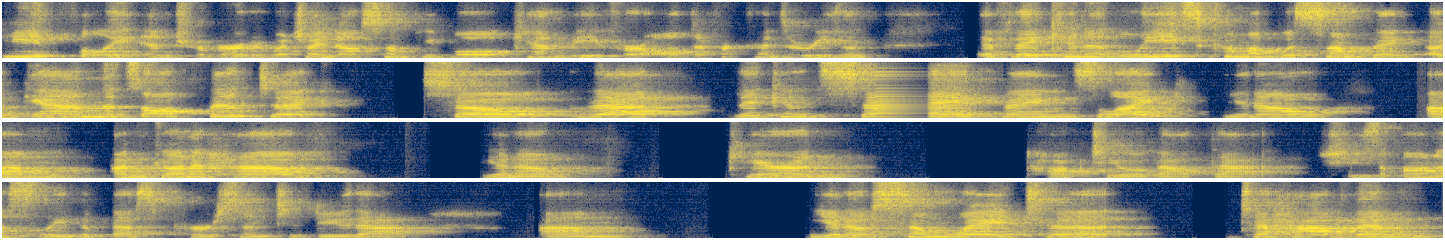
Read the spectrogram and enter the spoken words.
painfully introverted which i know some people can be for all different kinds of reasons if they can at least come up with something again that's authentic so that they can say things like you know um, i'm gonna have you know karen talk to you about that. She's honestly the best person to do that. Um, you know some way to to have them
